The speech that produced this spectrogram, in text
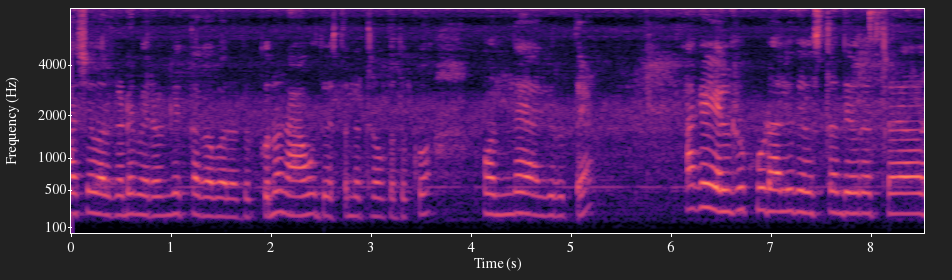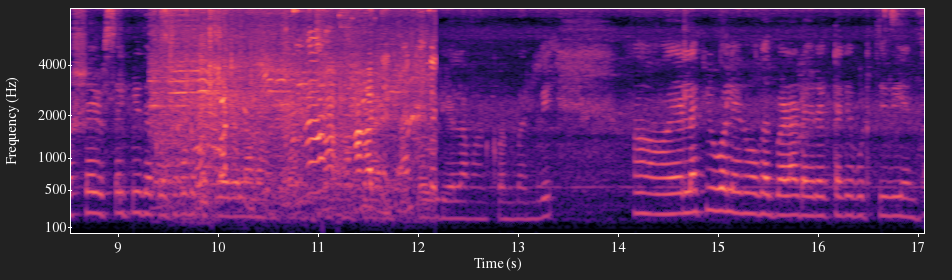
ಆಚೆ ಹೊರಗಡೆ ಮೆರವಣಿಗೆ ತಗೋಬರೋದಕ್ಕೂ ನಾವು ದೇವಸ್ಥಾನದ ಹತ್ರ ಹೋಗೋದಕ್ಕೂ ಒಂದೇ ಆಗಿರುತ್ತೆ. ಹಾಗೆ ಎಲ್ಲರೂ ಕೂಡ ಅಲ್ಲಿ ದೇವಸ್ಥಾನ ದೇವ್ರ ಹತ್ರ ಶೇ, ಸೆಲ್ಫಿ ತಗೊಂಡು ಎಲ್ಲ ಮಾಡ್ಕೊಂಡು ವಿಡಿಯೋ ಎಲ್ಲ ಮಾಡ್ಕೊಂಡು ಬಂದ್ವಿ. ಎಲ್ಲ ಕ್ಯೂವಲ್ಲಿ ಏನು ಹೋಗೋದು ಬೇಡ ಡೈರೆಕ್ಟಾಗೆ ಬಿಡ್ತೀವಿ ಅಂತ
